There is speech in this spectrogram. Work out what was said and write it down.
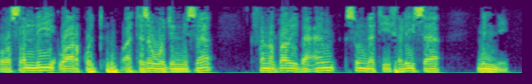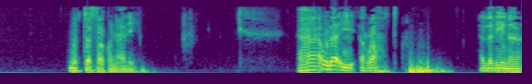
وأصلي وأرقد وأتزوج النساء فمن رغب عن سنتي فليس مني. متفق عليه. هؤلاء الرهط الذين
